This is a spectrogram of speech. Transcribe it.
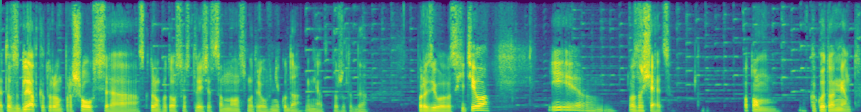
это взгляд, который он прошелся, с которым пытался встретиться, но он смотрел в никуда. Меня это тоже тогда поразило, восхитило. И возвращается. Потом в какой-то момент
